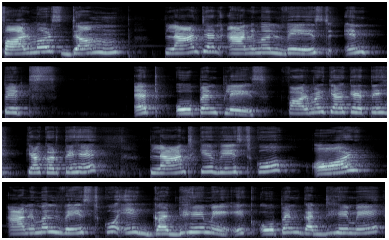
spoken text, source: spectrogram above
farmers dump plant and animal waste in pits at open place farmer क्या कहते हैं? क्या करते हैं? प्लांट के वेस्ट को और एनिमल वेस्ट को एक गड्ढे में एक ओपन गड्ढे में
